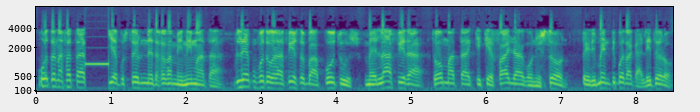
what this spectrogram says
Όταν αυτά τα αρχεία που στέλνουν αυτά τα μηνύματα βλέπουν φωτογραφίες των παππού τους με λάφυρα, τόματα και κεφάλια αγωνιστών, περιμένει τίποτα καλύτερο.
